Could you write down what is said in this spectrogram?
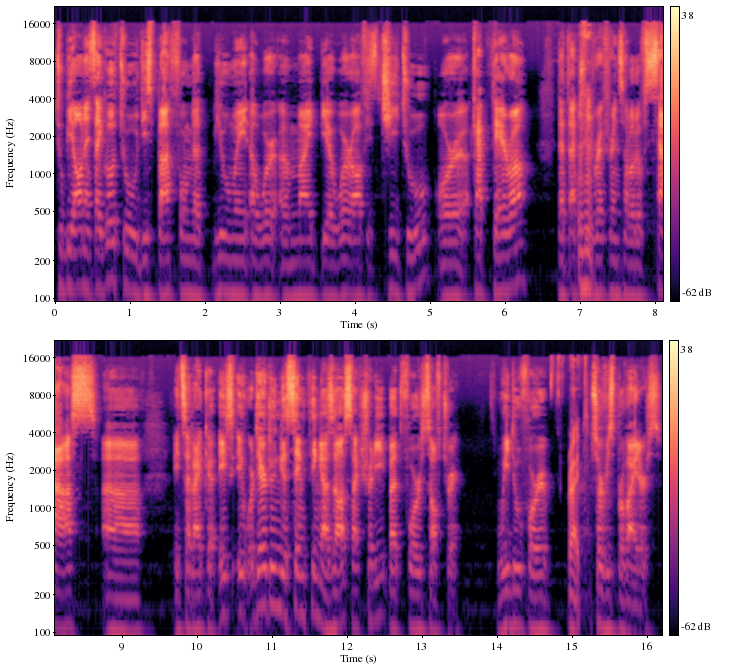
to be honest i go to this platform that you may aware uh, might be aware of is g2 or Capterra that actually reference a lot of saas uh it's a, like a, it's, it, they're doing the same thing as us actually but for software we do for Right. service providers,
